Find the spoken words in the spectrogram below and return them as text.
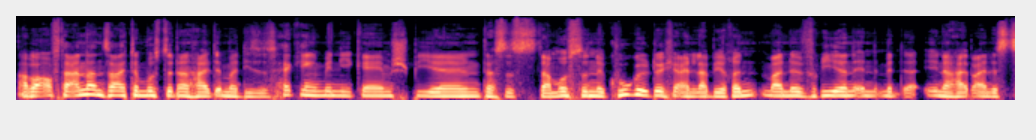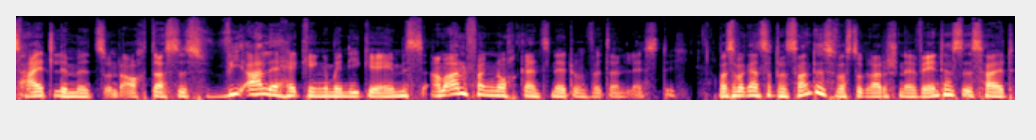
Aber auf der anderen Seite musst du dann halt immer dieses Hacking-Minigame spielen. Das ist, da musst du eine Kugel durch ein Labyrinth manövrieren in, mit, innerhalb eines Zeitlimits. Und auch das ist wie alle Hacking-Minigames am Anfang noch ganz nett und wird dann lästig. Was aber ganz interessant ist, was du gerade schon erwähnt hast, ist halt,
